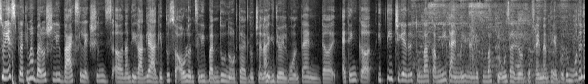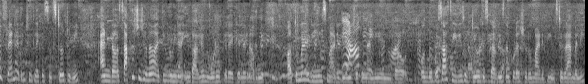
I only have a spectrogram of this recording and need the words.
ಸೊ ಎಸ್ ಪ್ರತಿಮಾ ಬರೋಶ್ಲಿ ಬ್ಯಾಗ್ ಸೆಲೆಕ್ಷನ್ಸ್ ನಂದು ಈಗಾಗಲೇ ಆಗಿತ್ತು. ಸೊ ಅವಳು ಒಂದ್ಸಲಿ ಬಂದು ನೋಡ್ತಾ ಇದ್ಲು, ಚೆನ್ನಾಗಿದೆಯೋ ಇಲ್ವೋ ಅಂತ. ಆ್ಯಂಡ್ ಐ ಥಿಂಕ್ ಇತ್ತೀಚೆಗೆ ಅಂದರೆ ತುಂಬ ಕಮ್ಮಿ ಟೈಮಲ್ಲಿ ನನಗೆ ತುಂಬ ಕ್ಲೋಸ್ ಆಗಿರುವಂಥ ಫ್ರೆಂಡ್ ಅಂತ ಹೇಳ್ಬೋದು. More than a friend I think is like a sister to me and ಸಾಕಷ್ಟು ಜನ ಐ ಥಿಂಕ್ ಇವನ್ನ ಈಗಾಗಲೇ ನೋಡಿರ್ತಾರೆ. ಯಾಕೆಂದರೆ ನಾವು ತುಂಬಾ ರೀಲ್ಸ್ ಮಾಡಿದ್ವಿ ಜೊತೆನಲ್ಲಿ. ಆ್ಯಂಡ್ ಒಂದು ಹೊಸ ಸೀರೀಸ್ ಆಫ್ ಡಿಯೋ ಡಿಸ್ಕವರೀಸ್ನ ಕೂಡ ಶುರು ಮಾಡಿದ್ವಿ ಇನ್ಸ್ಟಾಗ್ರಾಮಲ್ಲಿ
